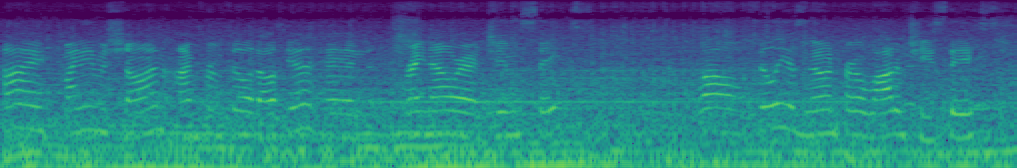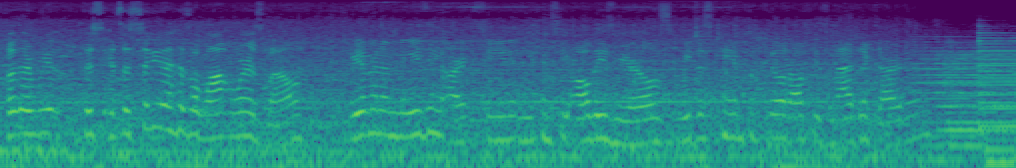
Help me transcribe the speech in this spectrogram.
Hi, my name is Sean. I'm from Philadelphia, and right now we're at Jim's Steaks. Well, Philly is known for a lot of cheesesteaks, but there, we, this, it's a city that has a lot more as well. We have an amazing art scene, and you can see all these murals. We just came to Philadelphia's Magic Garden.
